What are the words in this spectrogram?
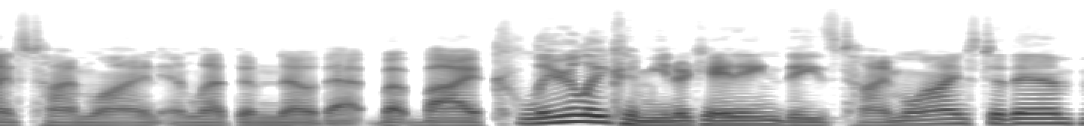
client's timeline and let them know that. But by clearly communicating these timelines to them,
